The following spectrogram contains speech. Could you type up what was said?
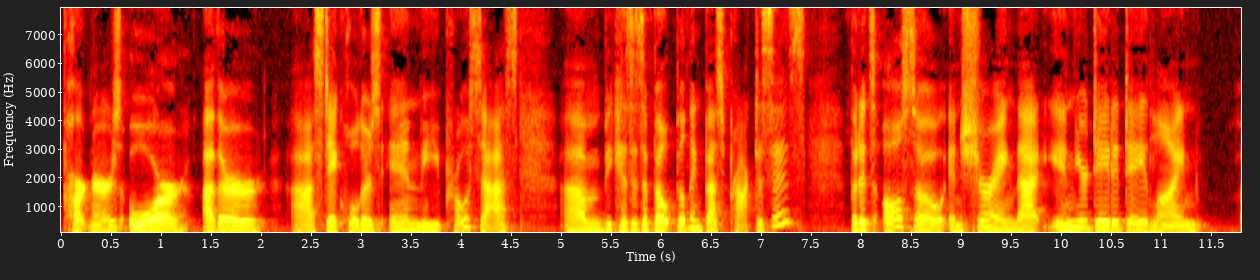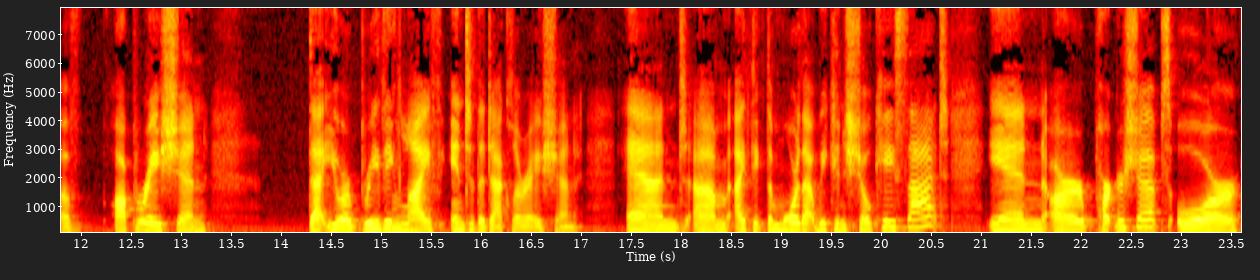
partners or other uh, stakeholders in the process um, because it's about building best practices, but it's also ensuring that in your day to day line of operation, that you are breathing life into the declaration. And um, I think the more that we can showcase that in our partnerships or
